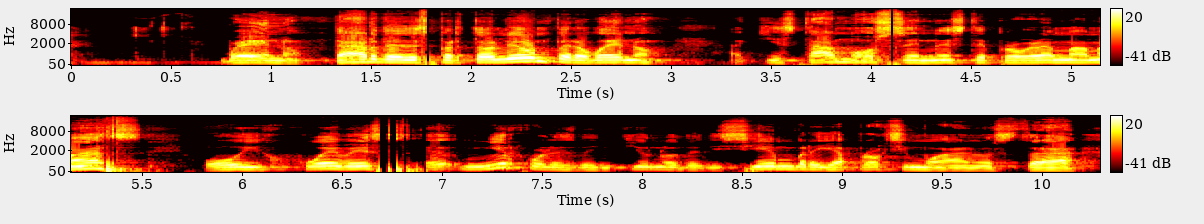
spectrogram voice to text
Bueno, tarde despertó León, pero bueno, aquí estamos en este programa más, hoy jueves, eh, miércoles 21 de diciembre, ya próximo a nuestra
